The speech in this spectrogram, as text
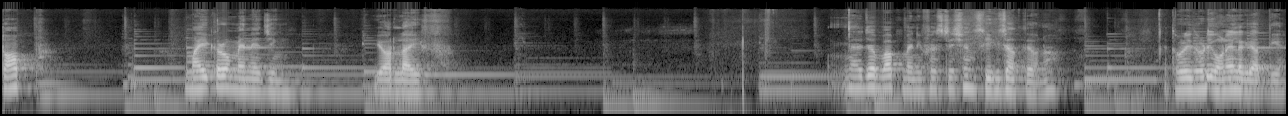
Stop micromanaging your life. जब आप मैनिफेस्टेशन सीख जाते हो ना थोड़ी थोड़ी होने लग जाती है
